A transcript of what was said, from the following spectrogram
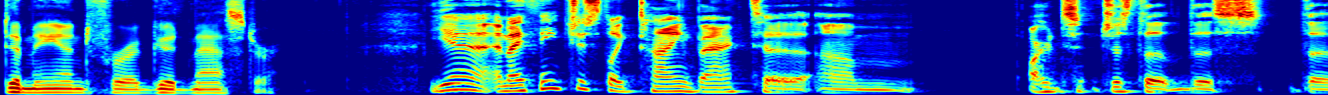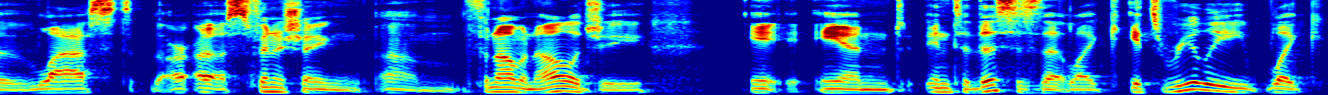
demand for a good master. Yeah, and I think just like tying back to um our just the this the last our, us finishing um, phenomenology and into this is that like it's really like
